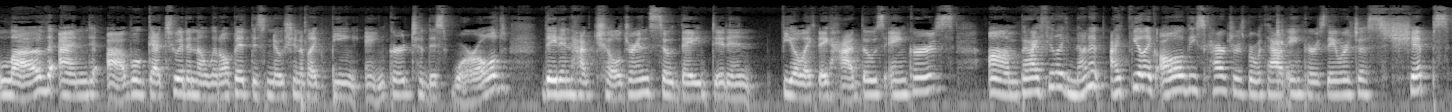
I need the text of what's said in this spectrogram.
love. And uh, we'll get to it in a little bit this notion of like being anchored to this world. They didn't have children, so they didn't feel like they had those anchors. Um, but I feel like none of, I feel like all of these characters were without anchors. They were just ships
